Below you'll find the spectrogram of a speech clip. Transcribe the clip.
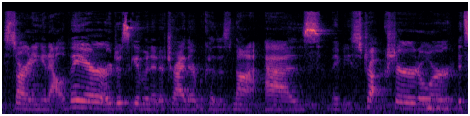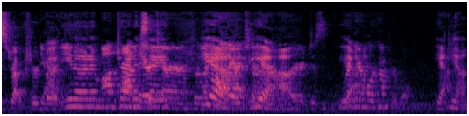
starting it out there or just giving it a try there because it's not as maybe structured or mm-hmm. it's structured, Yeah. but you know what I'm on, trying on to their say? terms or like yeah, on their terms yeah, or just where Yeah. they're more comfortable. yeah, Yeah.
